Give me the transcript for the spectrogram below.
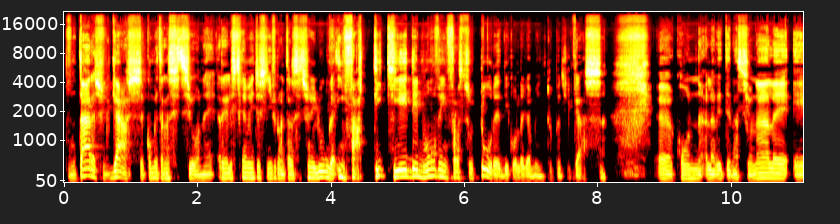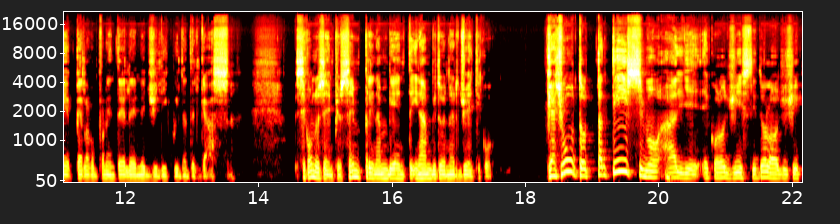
Puntare sul gas come transizione realisticamente significa una transizione lunga, infatti chiede nuove infrastrutture di collegamento per il gas eh, con la rete nazionale e per la componente LNG liquida del gas. Secondo esempio, sempre in, ambiente, in ambito energetico, piaciuto tantissimo agli ecologisti ideologici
